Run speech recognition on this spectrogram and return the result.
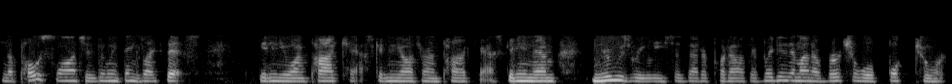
And the post-launch is doing things like this getting you on podcasts, getting the author on podcasts, getting them news releases that are put out there, putting them on a virtual book tour.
